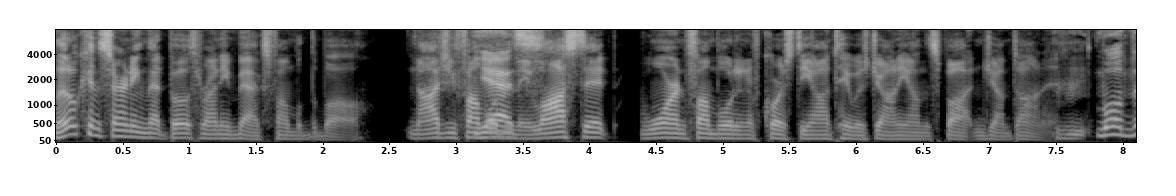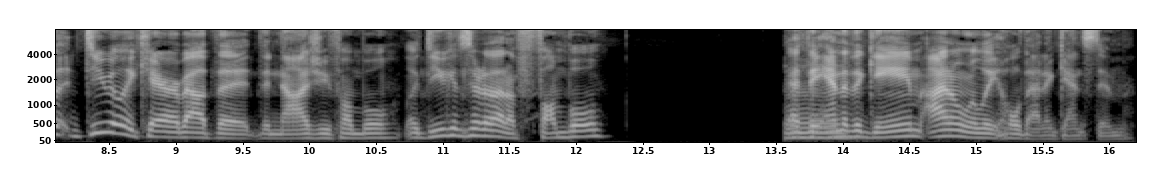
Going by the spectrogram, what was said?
Little concerning that both running backs fumbled the ball. Najee fumbled and they lost it. Warren fumbled, and of course Diontae was Johnny on the spot and jumped on it. Mhm. Well, the, do you really care about the the Najee fumble? Like, do you consider that a fumble at the Mm. end of the game? I don't really hold that against him.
